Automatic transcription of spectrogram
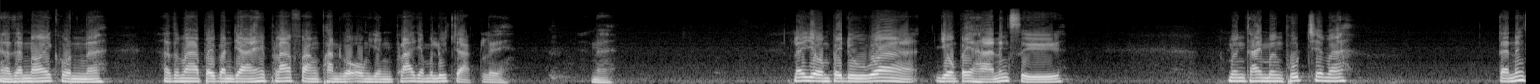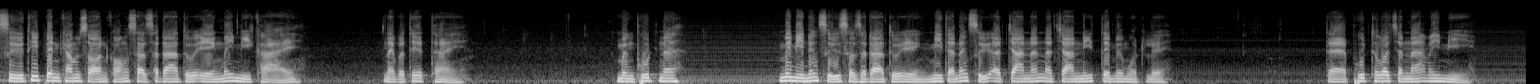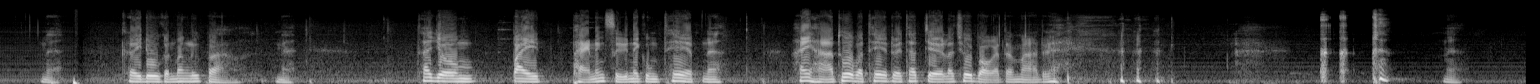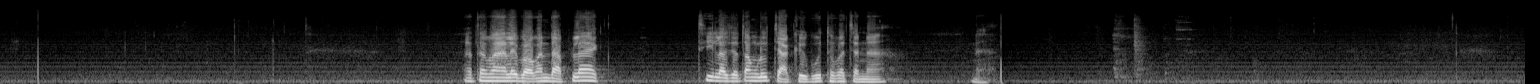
อาจจะน้อยคนนะอาตมาไปบรรยายให้พระฟังพันกว่าองค์ยังพระยังไม่รู้จักเลยนะแล้วโยมไปดูว่าโยมไปหาหนังสือ เมืองไทยเมืองพุทธใช่ไหมแต่หนังสือที่เป็นคำสอนของศาสดาตัวเองไม่มีขายในประเทศไทย เมืองพุทธนะ ไม่มีหนังสือศาสดาตัวเอง มีแต่หนังสืออาจารย์นั้นอาจารย์นี้เต็มไปหมดเลย แต่พุทธวจนะไม่มีนะเคยดูกันบ้างหรือเปล่านะถ้าโยมไปแผงหนังสือในกรุงเทพนะให้หาทั่วประเทศด้วยถ้าเจอแล้วช่วยบอกอาตมาด้วยนะอาตมาเลยบอกอันดับแรกที่เราจะต้องรู้จักคือพุทธวจนะนะ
